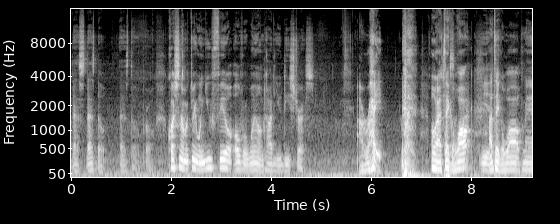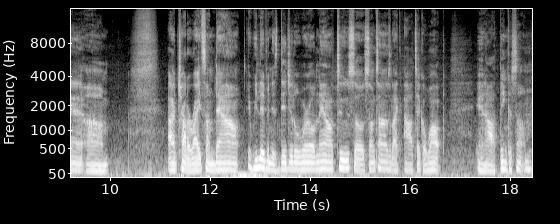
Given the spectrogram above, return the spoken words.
that's that's dope. That's dope, bro. Question number three: When you feel overwhelmed, how do you de-stress? I write. Right. or I take a walk. Yeah. I take a walk, man. Um, I try to write something down. We live in this digital world now too, so sometimes like I'll take a walk and I'll think of something.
